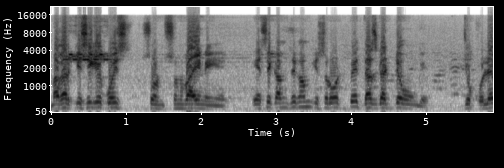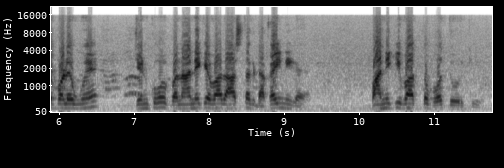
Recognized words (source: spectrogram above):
मगर किसी की कोई सुन, सुनवाई नहीं है। ऐसे कम से कम इस रोड पे दस गड्ढे होंगे जो खुले पड़े हुए हैं जिनको बनाने के बाद आज तक ढका ही नहीं गया। पानी की बात तो बहुत दूर की है।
